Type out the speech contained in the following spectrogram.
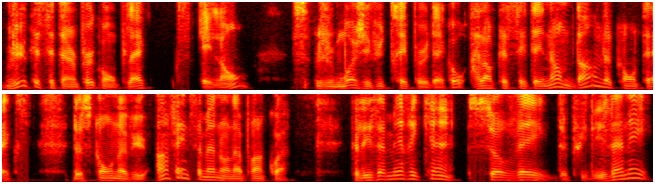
vu que c'est un peu complexe et long, moi, j'ai vu très peu d'écho, alors que c'est énorme dans le contexte de ce qu'on a vu. En fin de semaine, on apprend quoi? Que les Américains surveillent depuis des années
